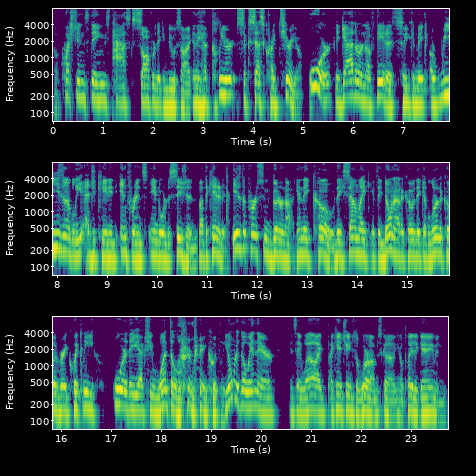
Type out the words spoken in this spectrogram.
of questions, things, tasks, software they can do aside, and they have clear success criteria, or they gather enough data so you can make a reasonably educated inference and or decision about the candidate. Is the person good or not? Can they code? They sound like if they don't know how to code, they could learn to code very quickly, or they actually want to learn very quickly. You don't want to go in there and say, well, I, I can't change the world. I'm just going to, you know, play the game and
